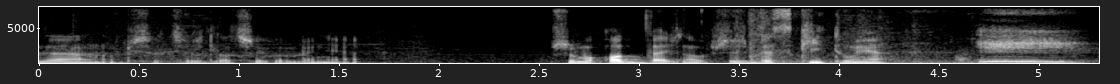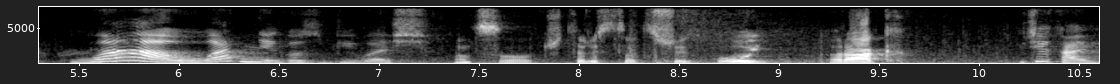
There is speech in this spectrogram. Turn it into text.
no, no przecież dlaczego by nie? Muszę mu oddać, no przecież bez kitu, nie? Wow, ładnie go zbiłeś. No co, 403. Uj! Rak! Uciekaj.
